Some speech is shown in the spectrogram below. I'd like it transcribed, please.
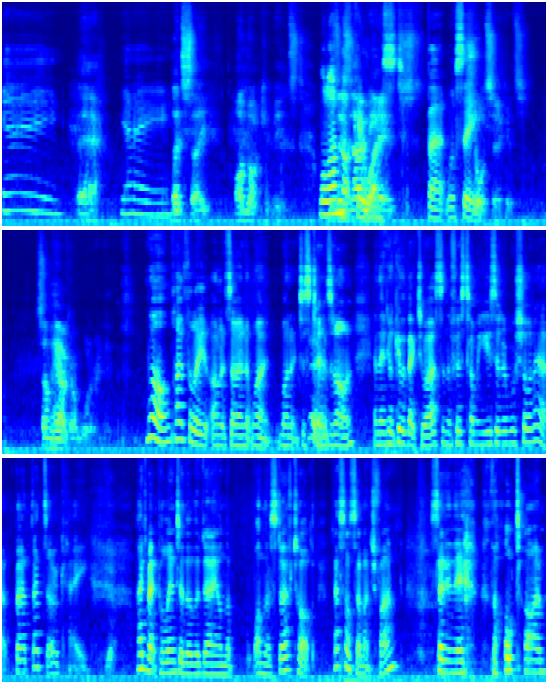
Yay! Yeah. Yay! Let's see. I'm not convinced. Well, I'm not no way convinced, but we'll see. short circuits. Somehow I got water. Well, hopefully on its own it won't. When it just Yeah. turns it on, and then he'll give it back to us, and the first time we use it, it will short out. But that's okay. Yeah. I had to make polenta the other day on the on the stovetop. That's not so much fun. Sitting there the whole time,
